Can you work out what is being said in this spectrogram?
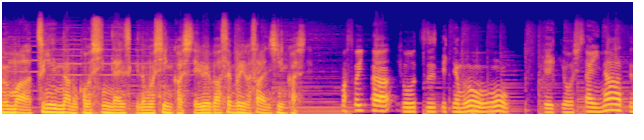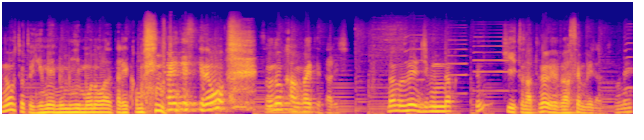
のまあ次なのかもしれないですけども、進化して、ウェブアセンブリがさらに進化して、まあそういった共通的なものを提供したいなっていうのをちょっと夢見物語かもしれないですけども、そういうのを考えてたりしなので自分の中でキーとなってるのはウェブアセンブリなんですよね。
